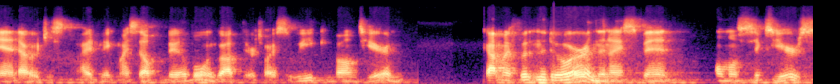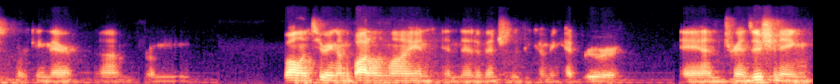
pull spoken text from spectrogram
and I would just I'd make myself available and go out there twice a week and volunteer, and got my foot in the door, and then I spent almost six years working there, um, from volunteering on the bottling line, and then eventually becoming head brewer and transitioning.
